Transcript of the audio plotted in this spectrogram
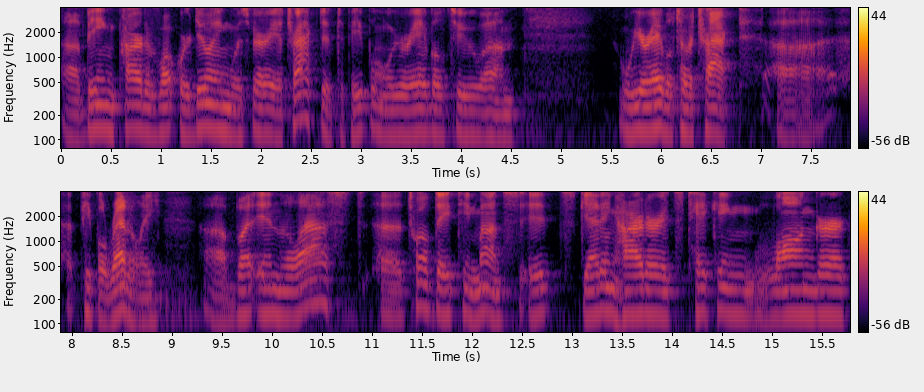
uh, being part of what we're doing was very attractive to people, and we were able to um, we were able to attract uh, people readily. Uh, but in the last uh, 12 to 18 months, it's getting harder. It's taking longer,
